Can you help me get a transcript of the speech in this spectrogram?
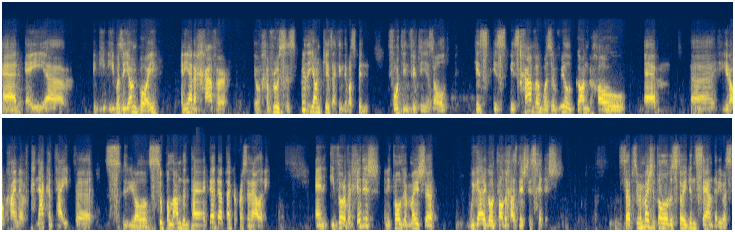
at a uh, he, he, was a young boy and he had a chaver. They were chavrusas, really young kids. I think they must have been 14, 15 years old. His his his chaver was a real gung ho. Um, uh, you know, kind of Knaka type, uh, you know, super London type, that, that type of personality. And he thought of a Chiddush, and he told Reb Moshe, we got to go tell the Chazon Ish this Chiddush. So, Moshe told him the story. It didn't sound that he was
